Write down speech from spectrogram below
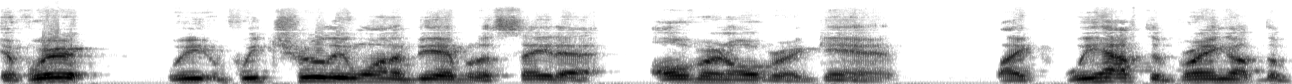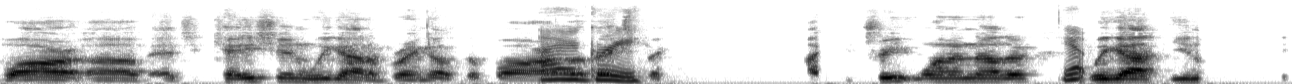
If we're we if we truly want to be able to say that over and over again, like we have to bring up the bar of education. We got to bring up the bar. I of agree. Like treat one another. Yep. We got you know the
